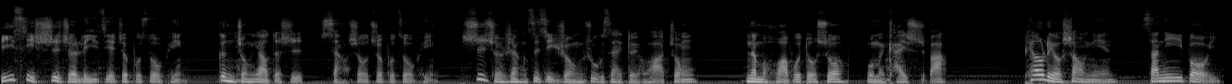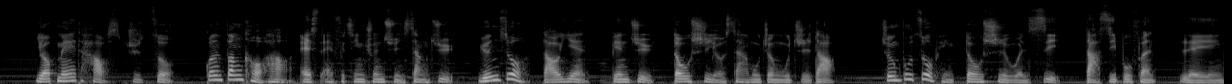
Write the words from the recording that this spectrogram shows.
比起试着理解这部作品，更重要的是享受这部作品，试着让自己融入在对话中。那么话不多说，我们开始吧。《漂流少年》（Sunny Boy） 由 Madhouse 制作，官方口号 “SF 青春群像剧”。原作、导演、编剧都是由夏目正吾执导，整部作品都是文戏，打戏部分零。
